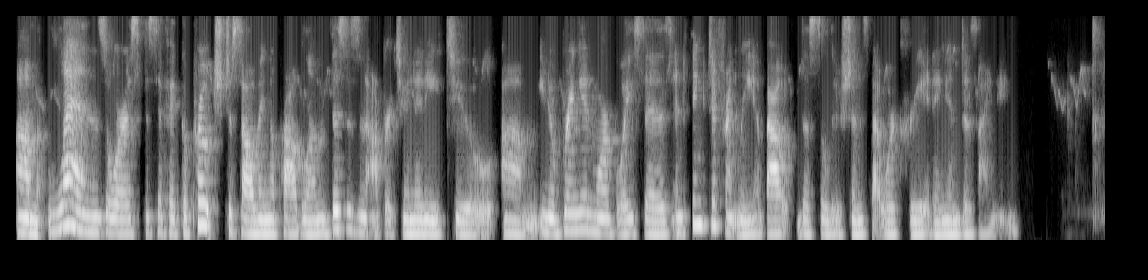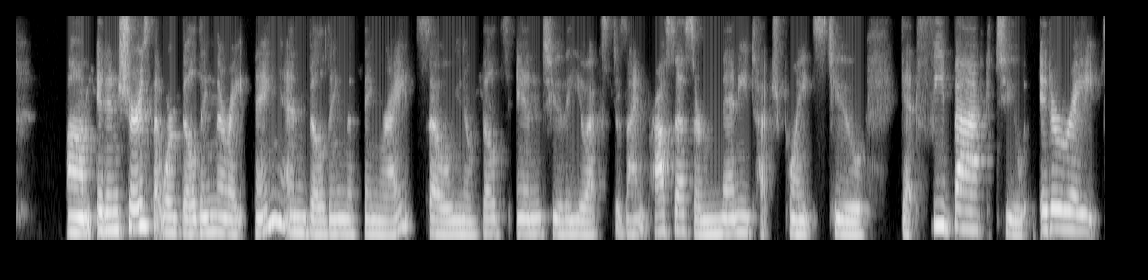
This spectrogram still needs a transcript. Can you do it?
um, lens or a specific approach to solving a problem, this is an opportunity to, um, you know, bring in more voices and think differently about the solutions that we're creating and designing. Um, it ensures that we're building the right thing and building the thing right. So, you know, built into the UX design process are many touch points to get feedback, to iterate,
